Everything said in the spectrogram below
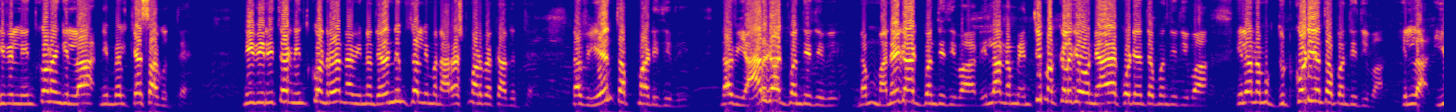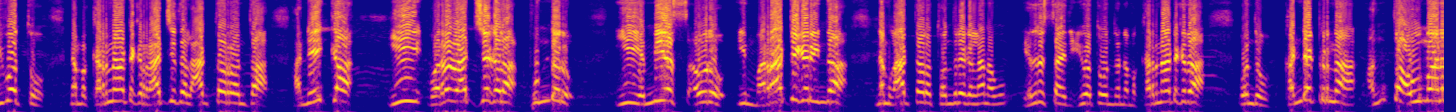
ನೀವು ಇಲ್ಲಿ ನಿಂತ್ಕೊಳಂಗಿಲ್ಲ ನಿಮ್ಮ ಮೇಲೆ ಕೇಸ್ ಆಗುತ್ತೆ. ನೀವು ಈ ರೀತಿಯಾಗಿ ನಿಂತ್ಕೊಂಡ್ರೆ ನಾವು ಇನ್ನೊಂದು ಎರಡು ನಿಮಿಷದಲ್ಲಿ ನಿಮ್ಮನ್ನ ಅರೆಸ್ಟ್ ಮಾಡಬೇಕಾಗುತ್ತೆ. ನಾವು ಏನು ತಪ್ಪು ಮಾಡಿದೀವಿ? ನಾವು ಯಾರಿಗಾಗಿ ಬಂದಿದೀವಿ? ನಮ್ಮ ಮನೆಗಾಗಿ ಬಂದಿದೀವ? ಇಲ್ಲ ನಮ್ಮ ಹೆಂಡತಿ ಮಕ್ಕಳಿಗೆ ನ್ಯಾಯ ಕೊಡಿ ಅಂತ ಬಂದಿದೀವ? ಇಲ್ಲ ನಮಗೆ ದುಡ್ಡು ಕೊಡಿ ಅಂತ ಬಂದಿದೀವ? ಇಲ್ಲ. ಇವತ್ತು ನಮ್ಮ ಕರ್ನಾಟಕ ರಾಜ್ಯದಲ್ಲಿ ಆಗ್ತಾ ಇರುವಂತ ಅನೇಕ ಈ ಹೊರ ರಾಜ್ಯಗಳ ಪುಂಡರು ಈ ಎಂ ಎಸ್ ಅವರು ಈ ಮರಾಠಿಗರಿಂದ ನಮ್ಗೆ ಆಗ್ತಾ ಇರೋ ತೊಂದರೆಗಳನ್ನ ನಾವು ಎದುರಿಸ್ತಾ ಇದ್ವಿ ಇವತ್ತು ಒಂದು ನಮ್ಮ ಕರ್ನಾಟಕದ ಒಂದು ಕಂಡಕ್ಟರ್ನ ಅಂತ ಅವಮಾನ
